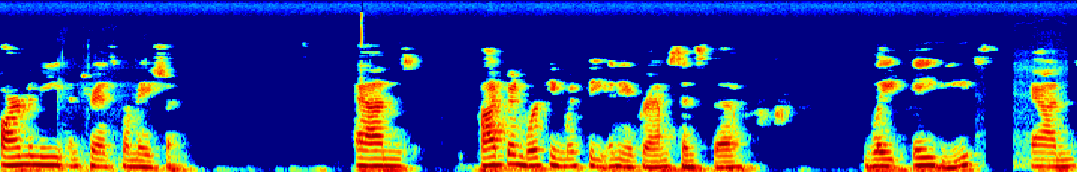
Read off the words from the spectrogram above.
harmony and transformation. And I've been working with the Enneagram since the late 80s and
